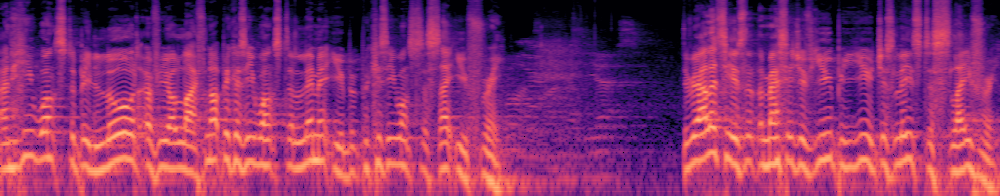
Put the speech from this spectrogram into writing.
And He wants to be Lord of your life, not because He wants to limit you, but because He wants to set you free. The reality is that the message of you be you just leads to slavery.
